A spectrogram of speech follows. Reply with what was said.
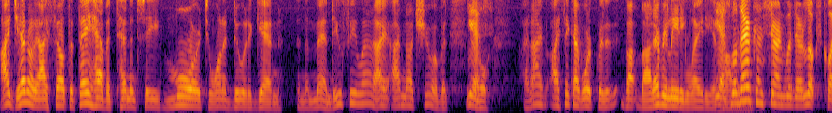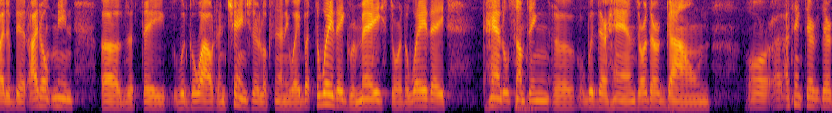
I generally I felt that they have a tendency more to want to do it again than the men. Do you feel that? I I'm not sure, but Yes. And I I think I've worked with about, about every leading lady in Yes, well, they're concerned with their looks quite a bit. I don't mean uh, that they would go out and change their looks in any way, but the way they grimaced or the way they handled something uh, with their hands or their gown, or I I think they're they're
